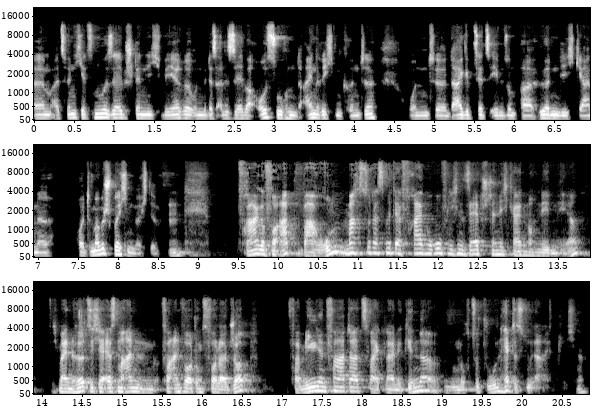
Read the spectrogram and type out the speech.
ähm, als wenn ich jetzt nur selbstständig wäre und mir das alles selber aussuchen und einrichten könnte. Und äh, da gibt es jetzt eben so ein paar Hürden, die ich gerne heute mal besprechen möchte. Mhm. Frage vorab, warum machst du das mit der freiberuflichen Selbstständigkeit noch nebenher? Ich meine, hört sich ja erstmal an, verantwortungsvoller Job, Familienvater, zwei kleine Kinder, genug zu tun, hättest du ja eigentlich. Ne?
